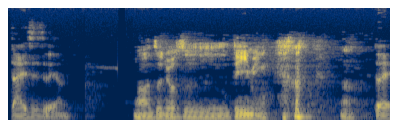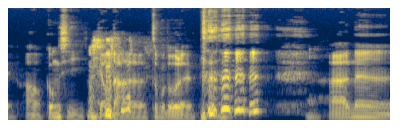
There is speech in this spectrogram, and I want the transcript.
大概是这样。啊，这就是第一名。嗯，对，好，恭喜 吊打了这么多人。啊，那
